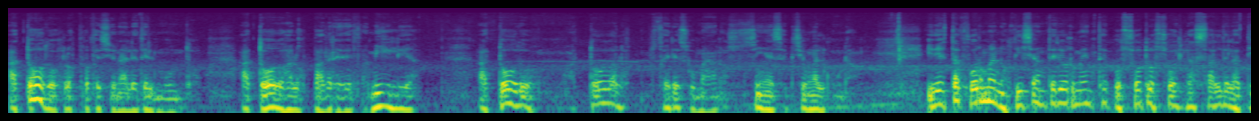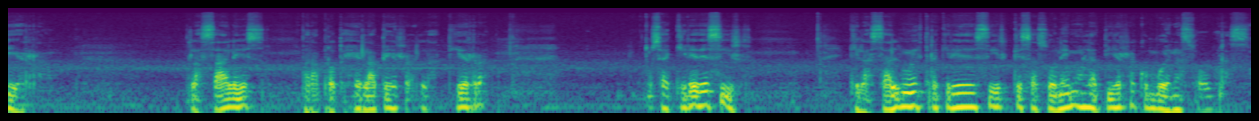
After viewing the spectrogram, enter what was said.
a todos los profesionales del mundo, a todos, a los padres de familia, a todos todos los seres humanos, sin excepción alguna. Y de esta forma nos dice anteriormente, vosotros sois la sal de la tierra. La sal es para proteger la tierra, la tierra. O sea, quiere decir que la sal nuestra quiere decir que sazonemos la tierra con buenas obras.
